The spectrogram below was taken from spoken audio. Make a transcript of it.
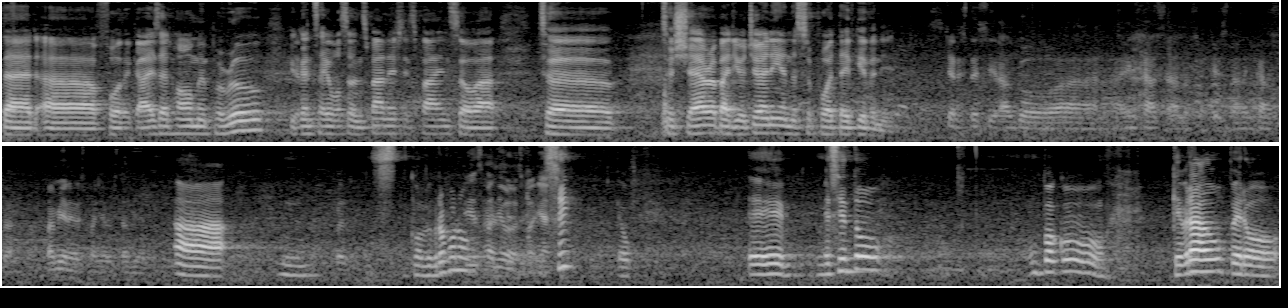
that uh, for the guys at home in Peru, you can say also in Spanish, it's fine. So uh, to, to share about your journey and the support they've given you. ¿quieres decir algo uh, en casa, a los que están en casa? También en español está bien. Ah, mm, s- ¿Con micrófono? En español, español. Sí. Yo- eh, me siento un poco quebrado, pero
